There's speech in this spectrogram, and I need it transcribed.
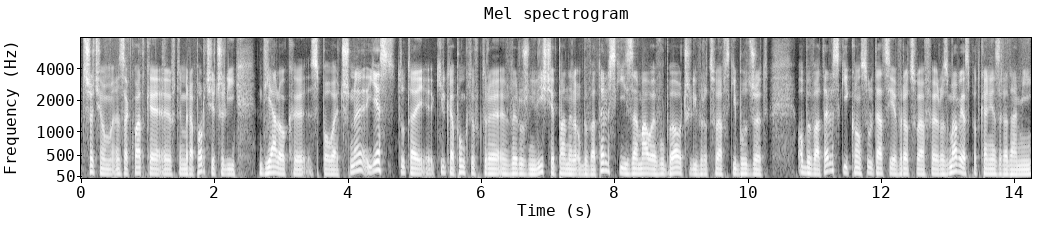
trzecią zakładkę e, w tym raporcie, czyli dialog społeczny. Jest tutaj kilka punktów, które wyróżniliście. Panel obywatelski, za małe WBO, czyli wrocławski budżet obywatelski, konsultacje Wrocław rozmawia, spotkania z radami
